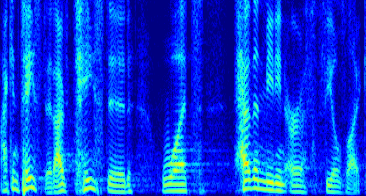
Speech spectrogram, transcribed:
I can taste it. I've tasted what heaven meeting earth feels like.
